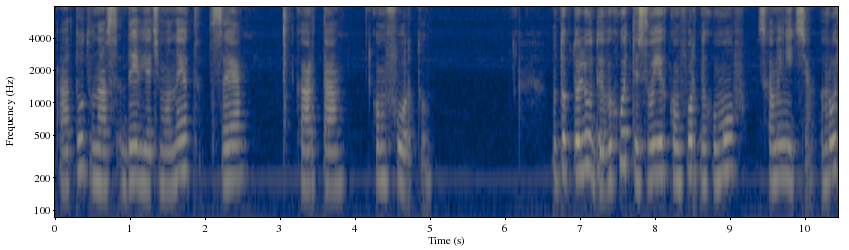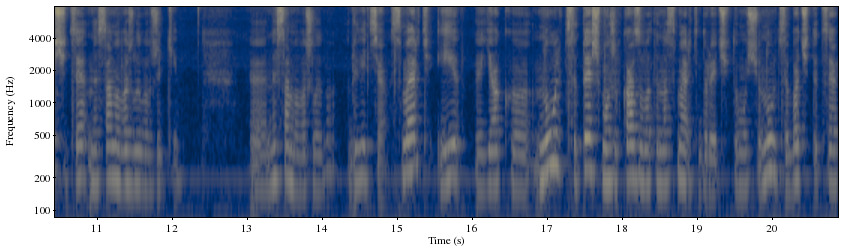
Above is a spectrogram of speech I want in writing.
А тут в нас 9 монет це карта комфорту. Ну, тобто, люди, виходьте з своїх комфортних умов, схаменіться. Гроші це не саме важливе в житті. Е, Не саме важливе. Дивіться, смерть і як е, нуль, це теж може вказувати на смерть, до речі, тому що нуль це, бачите, це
